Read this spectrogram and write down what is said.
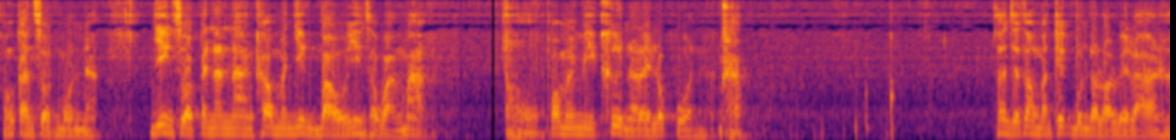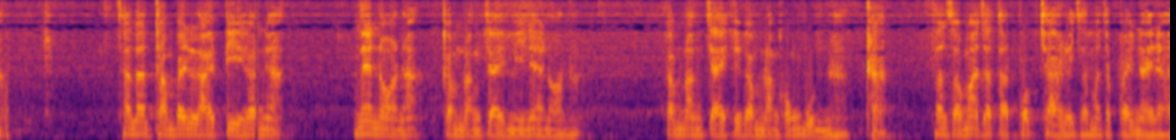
ของการสวดมนต์เนี่ยยิ่งสวดไปนานๆเข้ามันยิ่งเบายิ่งสว่างมากโอ้เพราะมันมีคลื่นอะไรรบกวนครับ ท่านจะต้องบันทึกบุญตลอดเวลานะครับถ้าท่านทำไปหลายปีครับเนี่ย แน่นอนฮะกำลังใจมีแน่นอนฮะกำลังใจคือกำลังของบุญนะครับครับท่านสามารถจะตัดภพชาติหรือสามารถจะไปไหนได้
